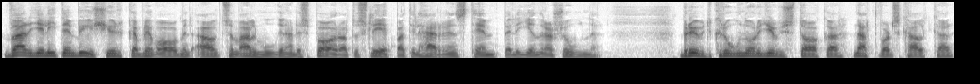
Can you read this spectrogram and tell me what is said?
Varje liten bykyrka blev av med allt som allmogen hade sparat och släpat till Herrens tempel i generationer. Brudkronor, ljusstakar, nattvardskalkar,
